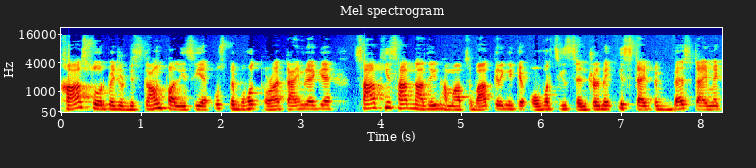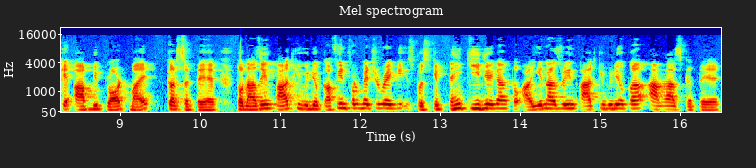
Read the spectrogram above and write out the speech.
खास तौर पे जो डिस्काउंट पॉलिसी है, उस पर बहुत थोड़ा टाइम रह गया है। साथ ही साथ नाजरीन, हम आपसे बात करेंगे कि ओवरसीज सेंट्रल में इस टाइप पे बेस्ट टाइम है कि आप भी प्लॉट बाय कर सकते हैं। तो नाजरीन, आज की वीडियो काफ़ी इंफॉर्मेटिव रहेगी, इसको स्किप नहीं कीजिएगा। तो आइए नाजरीन, आज की वीडियो का आगाज़ करते हैं।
